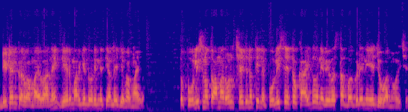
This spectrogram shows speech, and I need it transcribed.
ડિટેન કરવામાં આવ્યા અને ગેરમાર્ગે દોરીને ત્યાં લઈ જવામાં આવ્યા. તો પોલીસનો તો આમાં રોલ છે જ નથી ને. પોલીસે તો કાયદો અને વ્યવસ્થા બગડે નહીં એ જોવાનું હોય છે.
